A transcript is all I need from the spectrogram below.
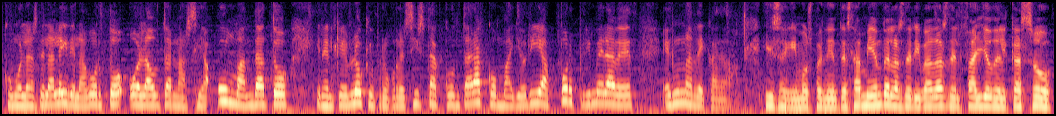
como las de la ley del aborto o la eutanasia. Un mandato en el que el bloque progresista contará con por primera vez en una década. Y seguimos pendientes también de las derivadas del fallo del caso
